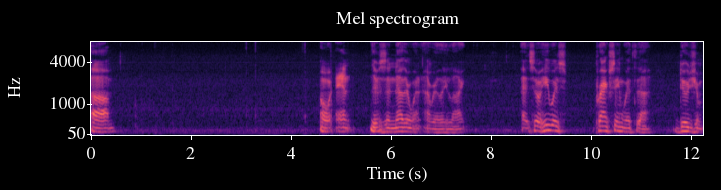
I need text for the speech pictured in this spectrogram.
Um, oh, and there's another one I really like. Uh, so he was practicing with uh, Dudjom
